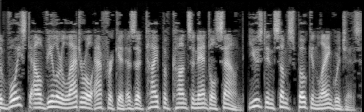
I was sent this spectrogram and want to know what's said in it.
The voiced alveolar lateral affricate is a type of consonantal sound, used in some spoken languages.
